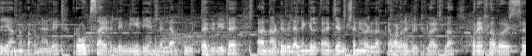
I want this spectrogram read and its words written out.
ചെയ്യാമെന്ന് പറഞ്ഞാൽ റോഡ് സൈഡിൽ മീഡിയനിലെല്ലാം പുൽത്തകിടിയുടെ നടുവിൽ അല്ലെങ്കിൽ ജംഗ്ഷനുകളിലൊക്കെ വളരെ ബ്യൂട്ടിഫുൾ ആയിട്ടുള്ള കുറേ ഫ്ലവേഴ്സ്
